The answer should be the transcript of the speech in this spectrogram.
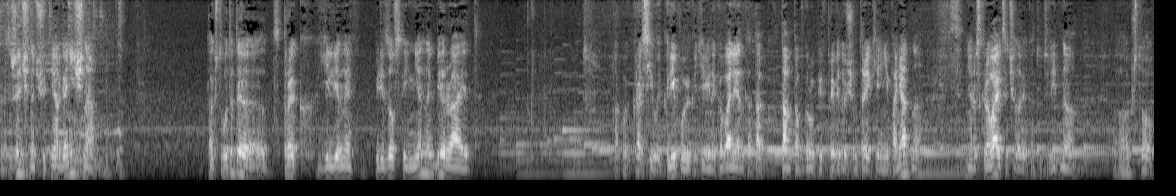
как-то женщина чуть не органична. Так что вот этот трек Елены Березовской не набирает. Такой красивый клип у Екатерины Коваленко. Так, там-то в группе в предыдущем треке непонятно, не раскрывается человек, а тут видно, э, что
